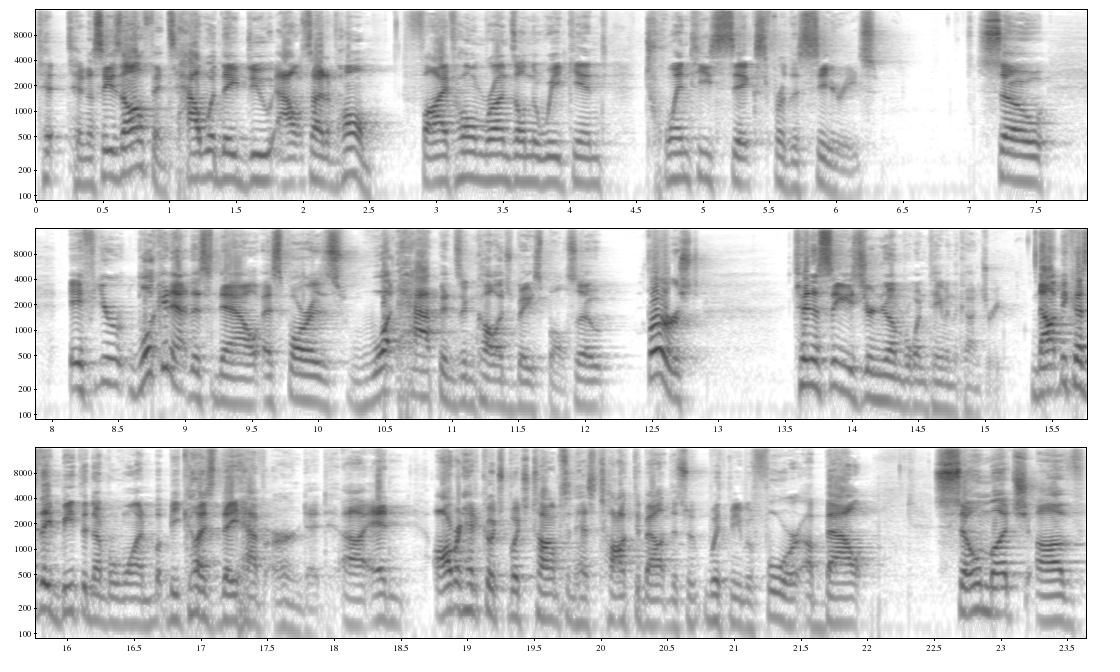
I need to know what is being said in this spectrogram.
t- Tennessee's offense, how would they do outside of home? Five home runs on the weekend, 26 for the series. So if you're looking at this now as far as what happens in college baseball, so first, Tennessee is your number one team in the country. Not because they beat the number one, but because they have earned it. Uh, and Auburn head coach Butch Thompson has talked about this with me before about so much of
